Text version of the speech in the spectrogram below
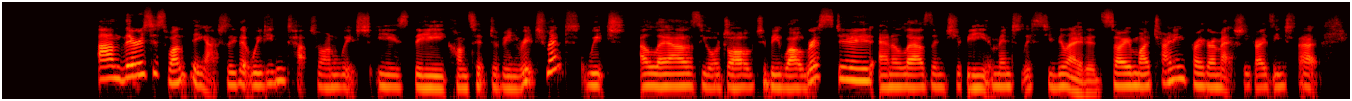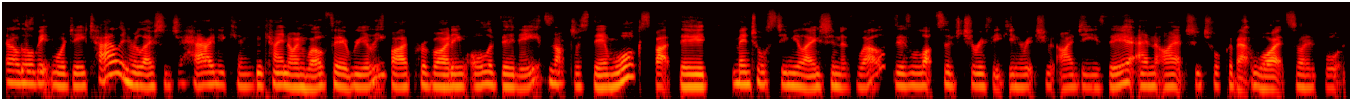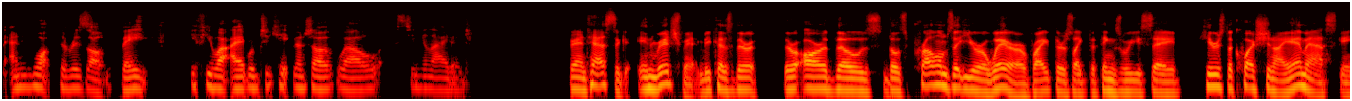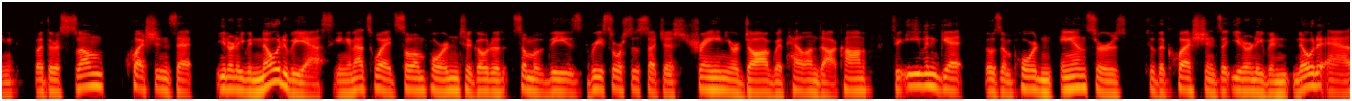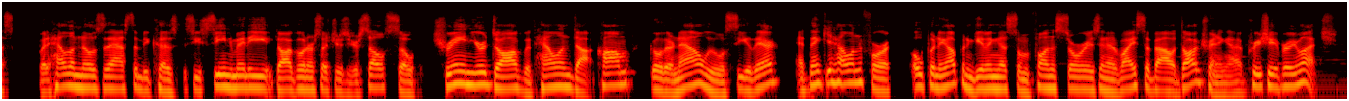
Um, there is just one thing actually that we didn't touch on, which is the concept of enrichment, which allows your dog to be well rested and allows them to be mentally stimulated. So, my training program actually goes into that in a little bit more detail in relation to how you can canine welfare really by providing all of their needs, not just their walks, but their mental stimulation as well. There's lots of terrific enrichment ideas there. And I actually talk about why it's so important and what the result be if you are able to keep yourself well stimulated. Fantastic enrichment because there there are those those problems that you're aware of, right? There's like the things where you say, "Here's the question I am asking," but there's some questions that you don't even know to be asking, and that's why it's so important to go to some of these resources such as trainyourdogwithhelen.com to even get those important answers to the questions that you don't even know to ask but Helen knows to ask them because she's seen many dog owners such as yourself. So trainyourdogwithhelen.com. Go there now. We will see you there. And thank you, Helen, for opening up and giving us some fun stories and advice about dog training. I appreciate it very much.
